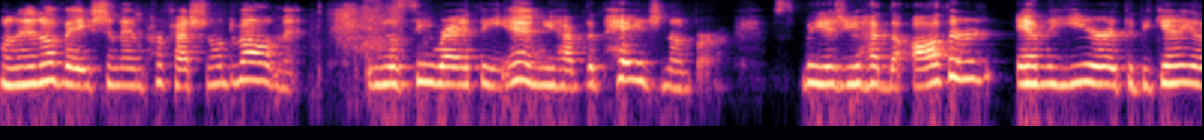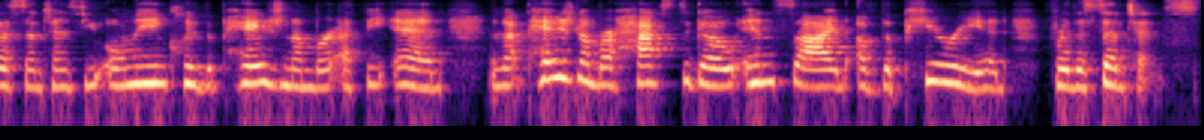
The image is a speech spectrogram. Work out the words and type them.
on innovation and professional development. And you'll see right at the end, you have the page number. Because you had the author and the year at the beginning of the sentence, you only include the page number at the end. And that page number has to go inside of the period for the sentence.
